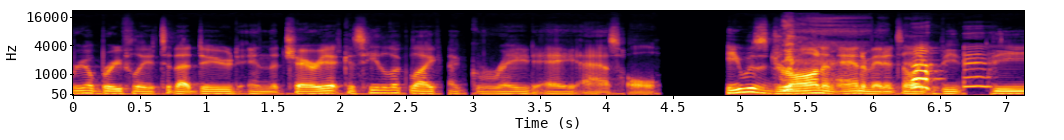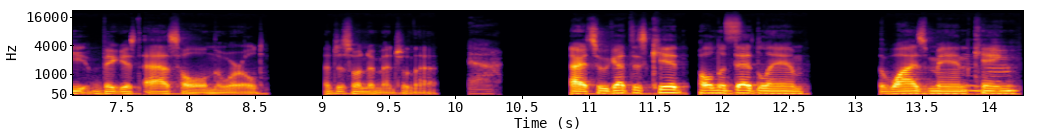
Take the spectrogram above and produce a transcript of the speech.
real briefly to that dude in the chariot because he looked like a grade A asshole. He was drawn and animated to like be the biggest asshole in the world. I just wanted to mention that. Yeah. All right, so we got this kid holding a dead lamb. The wise man king, Mhm.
